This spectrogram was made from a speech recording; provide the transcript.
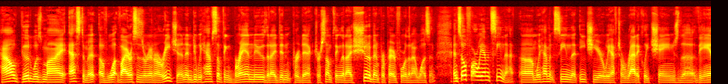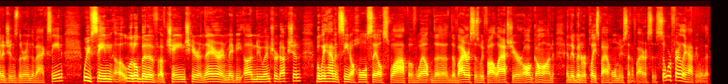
how good was my estimate of what viruses are in our region and do we have something brand new that I didn't predict or something that I should have been prepared for that I wasn't? And so far we haven't seen that. Um, we haven't seen that each year we have to radically change the, the antigens that are in the vaccine. We've seen a little bit of, of change here and there and maybe a new introduction, but we haven't seen a wholesale swap of, well, the, the viruses we fought last year are all gone and they've been replaced by a whole new set of viruses. So we're fairly happy with it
